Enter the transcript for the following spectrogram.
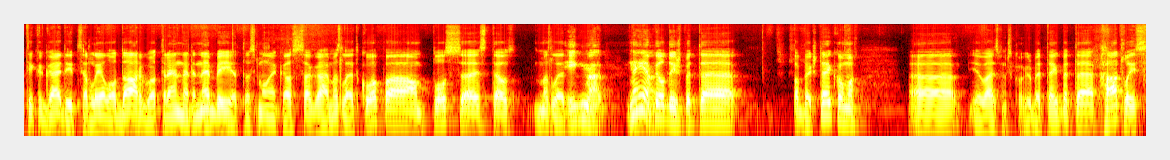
tika gaidīts ar lielo dārgo treneri, nebija. Tas man liekas, sagāja mazliet kopā. Plus es tev mazliet neiebildīšu, bet uh, pabeigšu teikumu. Uh, jau aizmirsu, ko gribēju teikt. Bet uh, Hartlīs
